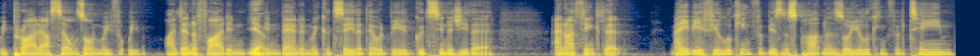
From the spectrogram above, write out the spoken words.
we pride ourselves on. We've we identified in Yep. in Ben, and we could see that there would be a good synergy there. And I think that maybe if you're looking for business partners or you're looking for team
